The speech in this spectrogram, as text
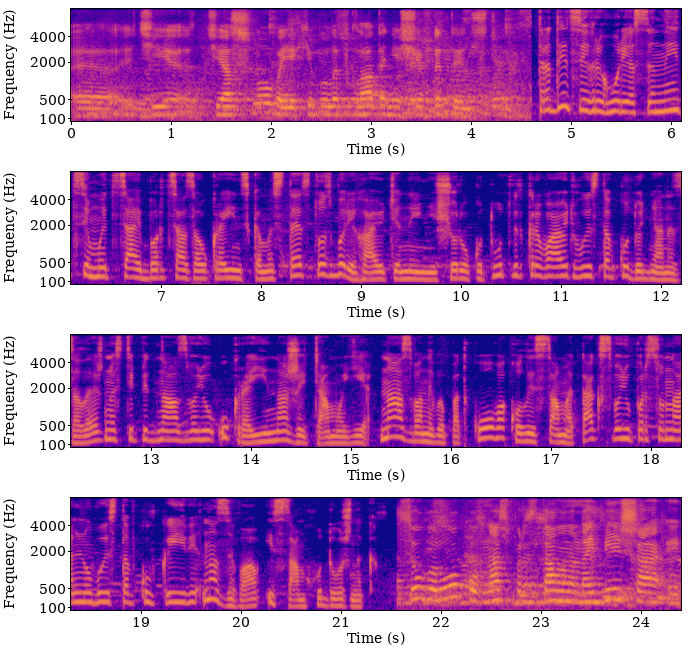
е, ті, ті основи, які були вкладені ще в дитинстві. Традиції Григорія Синиці, митця й борця за українське мистецтво зберігають і нині. Щороку тут відкривають виставку до Дня Незалежності під назвою Україна життя моє. Назва не випадкова, коли саме так свою персональну виставку в Києві називав і сам художник. Цього року в нас представлена найбільша е,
